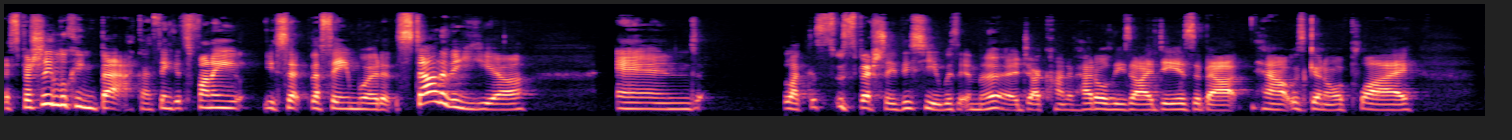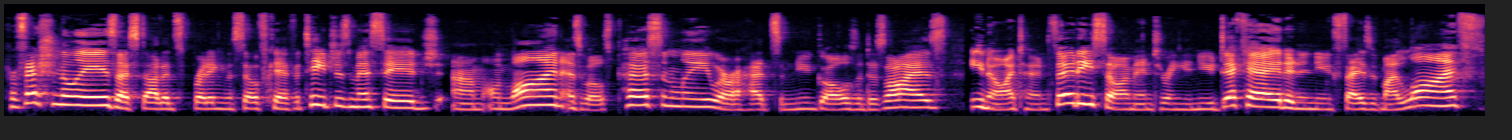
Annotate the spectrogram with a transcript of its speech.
Especially looking back, I think it's funny you set the theme word at the start of the year, and like especially this year with Emerge, I kind of had all these ideas about how it was going to apply professionally as I started spreading the self care for teachers message um, online as well as personally, where I had some new goals and desires. You know, I turned 30, so I'm entering a new decade and a new phase of my life,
